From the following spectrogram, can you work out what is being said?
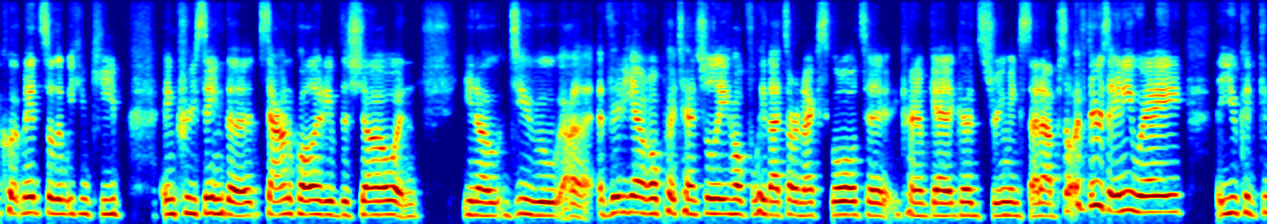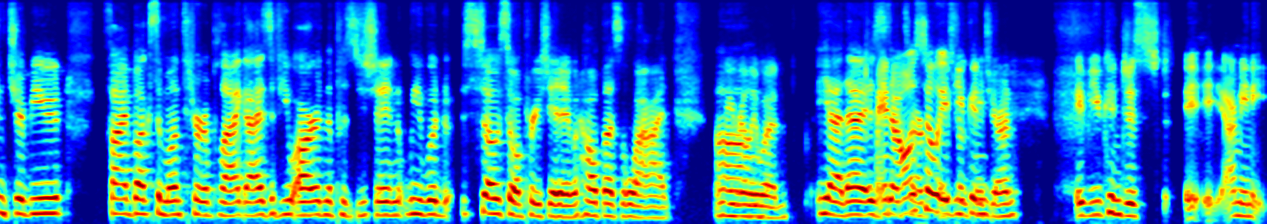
equipment so that we can keep increasing the sound quality of the show and, you know, do uh, a video potentially. Hopefully, that's our next goal to kind of get a good streaming setup. So, if there's any way that you could contribute, Five bucks a month to reply, guys. If you are in the position, we would so so appreciate it. It would help us a lot. We really Um, would. Yeah, that is. And also, if you can- Patreon. If you can just i I mean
